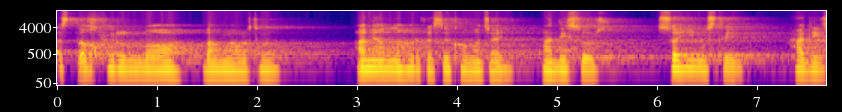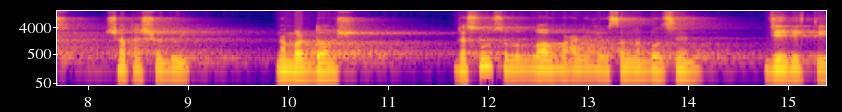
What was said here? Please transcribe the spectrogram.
আস্তাগফিরুল্লাহ বাংলা অর্থ, আমি আল্লাহর কাছে ক্ষমা চাই। হাদিস সোর্স, সহি মুসলিম, হাদিস সাতাশশো দুই। নাম্বার দশ, রাসুল সাল্লাহ আলী সাল্লাম বলছেন, যে ব্যক্তি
